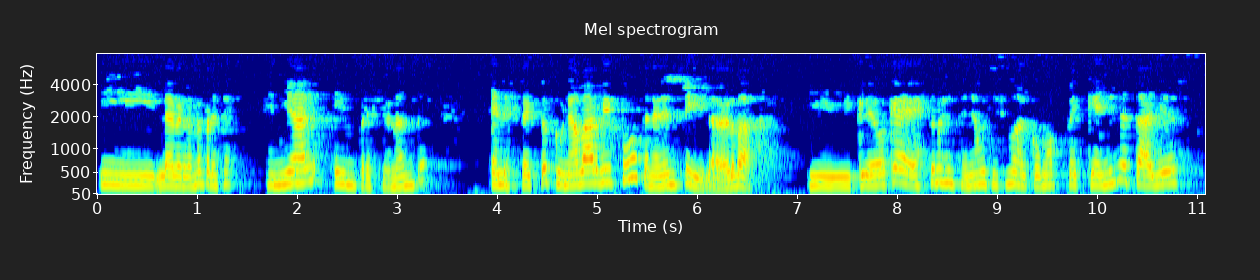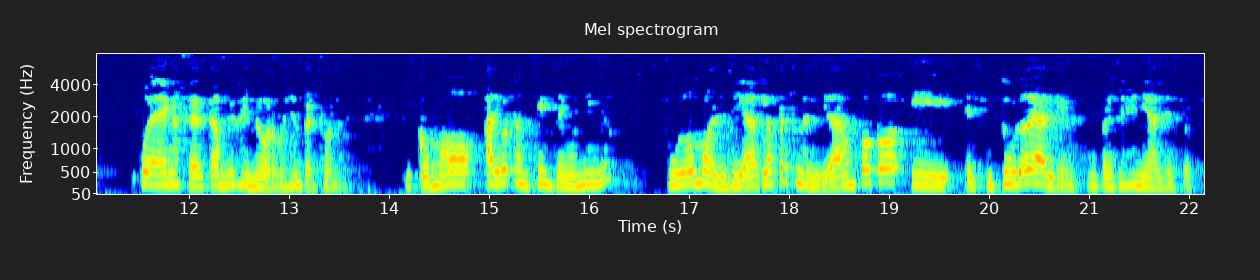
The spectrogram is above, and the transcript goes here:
y la verdad me parece genial e impresionante el efecto que una Barbie pudo tener en ti, la verdad. Y creo que esto nos enseña muchísimo de cómo pequeños detalles pueden hacer cambios enormes en personas. Y cómo algo tan simple en un niño pudo moldear la personalidad un poco y el futuro de alguien. Me parece genial eso.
